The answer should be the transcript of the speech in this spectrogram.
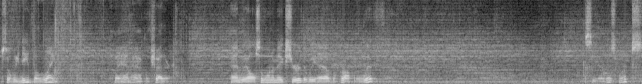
so we need the length of a hen hackle feather. And we also want to make sure that we have the proper width. How this works.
